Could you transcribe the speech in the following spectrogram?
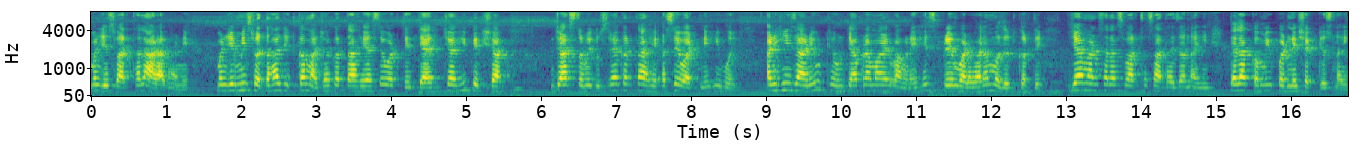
म्हणजे स्वार्थाला आळा घालणे. म्हणजे मी स्वतः जितका माझ्याकरता आहे असे वाटते त्याच्याही पेक्षा जास्त मी दुसऱ्याकरता आहे असे वाटणे ही होय. आणि ही जाणीव ठेवून त्याप्रमाणे वागणे हेच प्रेम वाढवायला मदत करते. ज्या माणसाला स्वार्थ साधायचा नाही त्याला कमी पडणे शक्यच नाही.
